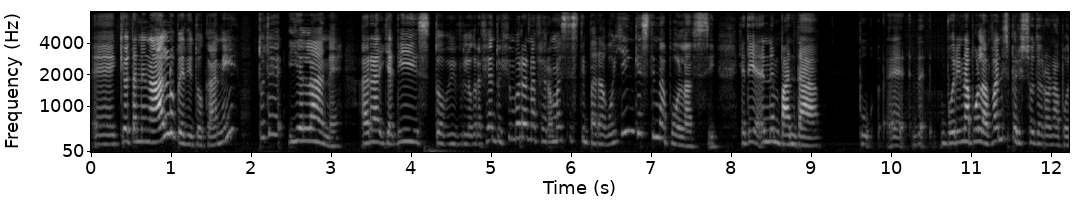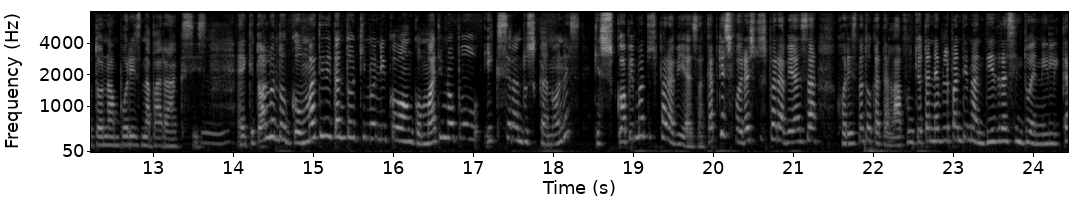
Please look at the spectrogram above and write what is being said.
Ε, και όταν ένα άλλο παιδί το κάνει, τότε γελάνε. Άρα, γιατί στο βιβλιογραφία του χιούμορ αναφερόμαστε στην παραγωγή και στην απόλαυση. Γιατί δεν είναι πάντα που ε, δε- μπορεί να απολαμβάνεις περισσότερο από το να μπορείς να παράξεις. Ε, και το άλλο το κομμάτι ήταν το κοινωνικό κομμάτι όπου ήξεραν τους κανόνες και σκόπιμα τους παραβίαζαν. Κάποιες φορές τους παραβίαζαν χωρίς να το καταλάβουν και όταν έβλεπαν την αντίδραση του ενήλικα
